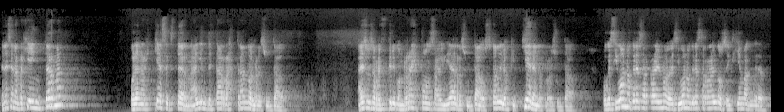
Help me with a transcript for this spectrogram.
¿Tenés energía interna o la energía es externa? Alguien te está arrastrando al resultado. A eso se refiere con responsabilidad del resultado, ser de los que quieren el resultado. Porque si vos no querés cerrar el 9, si vos no querés cerrar el 12, ¿quién va a querer?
